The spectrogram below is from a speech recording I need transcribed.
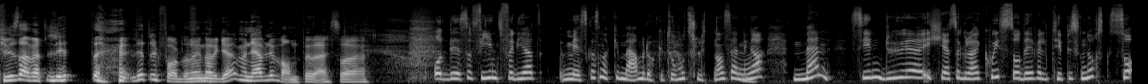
quiz har vært litt, litt utfordrende i Norge, men jeg blir vant til det. så... Og det er så fint, fordi at vi skal snakke mer med dere to mot slutten av sendinga. Men siden du eh, ikke er så glad i quiz, og det er veldig typisk norsk, så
